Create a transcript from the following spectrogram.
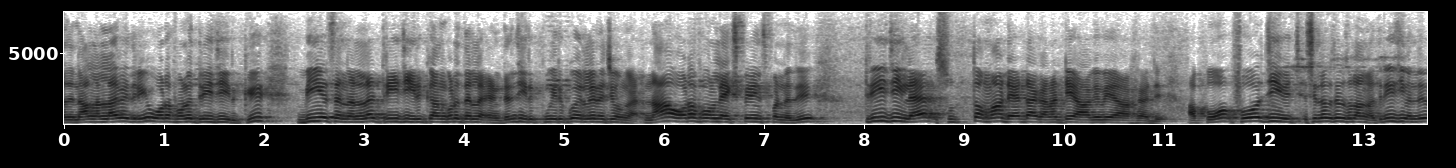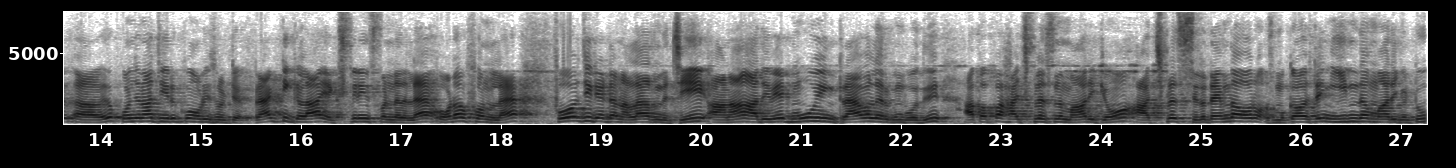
அது நான் நல்லாவே தெரியும். ஓடாஃபோனில் த்ரீ ஜி இருக்குது பிஎஸ்என்எல்ல த்ரீ ஜி இருக்கான்னு கூட தெரியல. எனக்கு தெரிஞ்சு இருக்கும் இருக்கோ இல்லைன்னு வச்சுக்கோங்க. நான் வோடாஃபோனில் எக்ஸ்பீரியன்ஸ் பண்ணது த்ரீ ஜியில் சுத்தமாக டேட்டா கனெக்டே ஆகவே ஆகாது. அப்போது ஃபோர் ஜி வச்சு சில பேர் சொல்லுவாங்க த்ரீ ஜி வந்து கொஞ்ச நாச்சும் இருக்கும் அப்படின்னு சொல்லிட்டு. ப்ராக்டிக்கலாக எக்ஸ்பீரியன்ஸ் பண்ணதில் ஒடோஃபோனில் ஃபோர் ஜி டேட்டா நல்லா இருந்துச்சு. ஆனால் அதுவே மூவிங் ட்ராவல் இருக்கும்போது அப்பப்போ ஹச் ப்ளஸ்னு மாறிக்கும். ஹச் ப்ளஸ் சில டைம் தான் வரும். முக்கால்வாசி டைம் இந்த மாறிக்கும். டூ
